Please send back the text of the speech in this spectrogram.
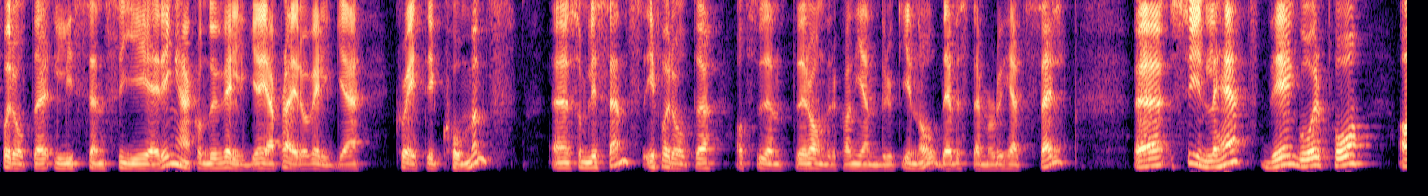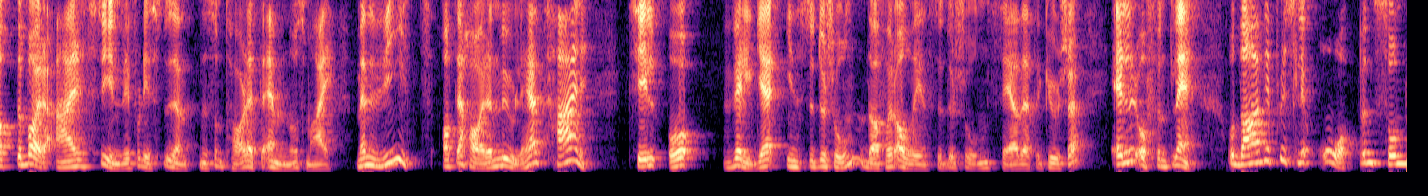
forhold til lisensiering. Her kan du velge, jeg pleier å velge Creative Commons som lisens i forhold til at studenter og andre kan gjenbruke innhold. Det bestemmer du helt selv. Eh, synlighet, det går på at det bare er synlig for de studentene som tar dette emnet hos meg. Men vit at jeg har en mulighet her til å velge institusjonen, da får alle institusjonen se dette kurset, eller offentlig. Og da er vi plutselig åpen som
